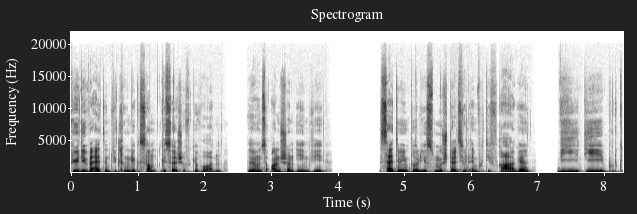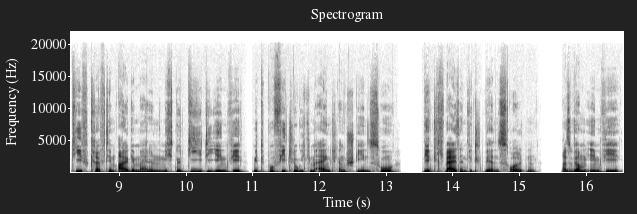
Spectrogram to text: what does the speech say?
für die Weiterentwicklung der gesamten Gesellschaft geworden. Also wenn wir uns anschauen, irgendwie, seit dem Imperialismus stellt sich halt einfach die Frage, wie die Produktivkräfte im Allgemeinen, nicht nur die, die irgendwie mit der Profitlogik im Einklang stehen, so wirklich weiterentwickelt werden sollten. Also wir haben irgendwie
